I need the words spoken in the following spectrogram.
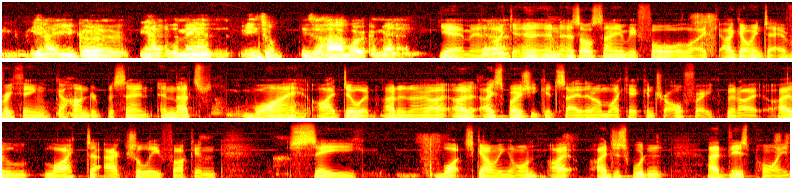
you know, you gotta, you know, the man. He's a he's a hard working man. Yeah, man. Yeah. Like, and, and as I was saying before, like I go into everything hundred percent, and that's why I do it. I don't know. I, I I suppose you could say that I'm like a control freak, but I I like to actually fucking see what's going on. I I just wouldn't at this point.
